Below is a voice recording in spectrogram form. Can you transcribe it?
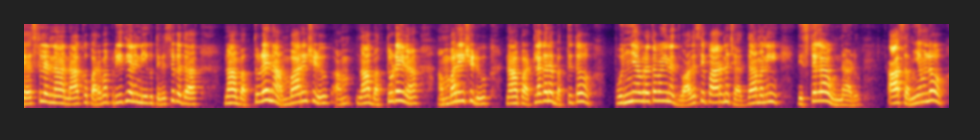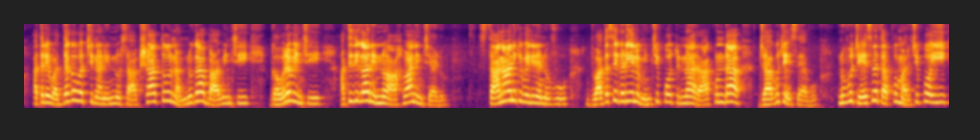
చేష్టలన్నా నాకు పరమ ప్రీతి అని నీకు తెలుసు కదా నా భక్తుడైన అంబారీషుడు అం నా భక్తుడైన అంబరీషుడు నా పట్ల గల భక్తితో పుణ్యవ్రతమైన ద్వాదశి పారణ చేద్దామని నిష్ఠగా ఉన్నాడు. ఆ సమయంలో అతడి వద్దకు వచ్చిన నిన్ను సాక్షాత్తు నన్నుగా భావించి గౌరవించి అతిథిగా నిన్ను ఆహ్వానించాడు. స్థానానికి వెళ్ళిన నువ్వు ద్వాదశి గడియలు మించిపోతున్నా రాకుండా జాగు చేశావు. నువ్వు చేసిన తప్పు మర్చిపోయి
